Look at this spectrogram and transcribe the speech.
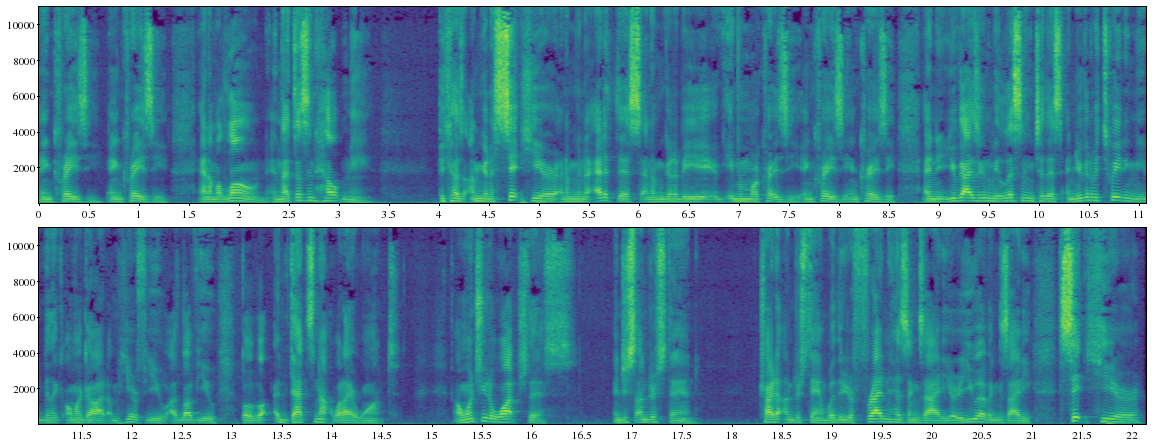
and crazy and crazy. And i'm alone and that doesn't help me. Because i'm going to sit here and i'm going to edit this and i'm going to be even more crazy and crazy and crazy. And you guys are going to be listening to this and you're going to be tweeting me and be like oh my god i'm here for you. I love you. Blah blah, blah. and that's not what i want. I want you to watch this and just understand. Try to understand. Whether your friend has anxiety or you have anxiety sit here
